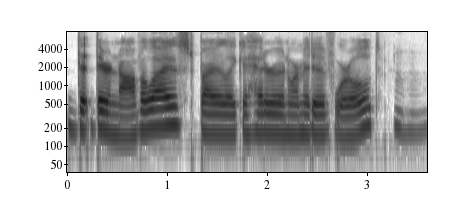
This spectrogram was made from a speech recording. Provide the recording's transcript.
that they're novelized by like a heteronormative world. Mm-hmm.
